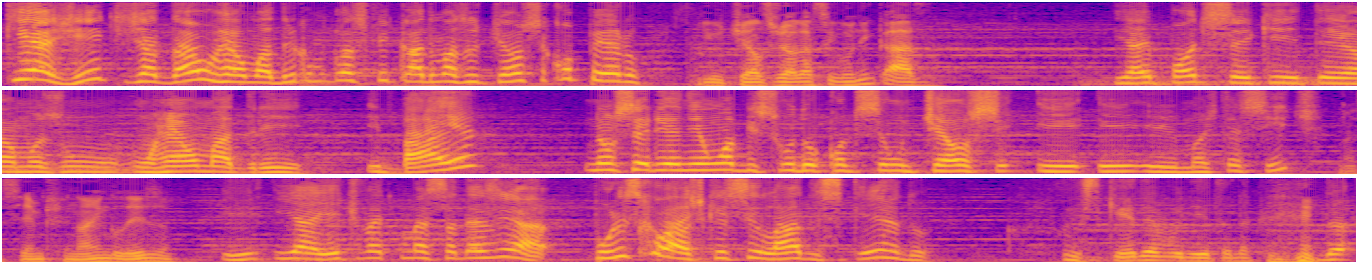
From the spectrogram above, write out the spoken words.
Que a gente já dá o Real Madrid como classificado, mas o Chelsea é copeiro. E o Chelsea joga a segunda em casa. E aí pode ser que tenhamos um, um Real Madrid e Bayern. Não seria nenhum absurdo acontecer um Chelsea e, e, e Manchester City. Na semifinal inglesa. E, e aí a gente vai começar a desenhar. Por isso que eu acho que esse lado esquerdo. O esquerdo é bonito, né? Da-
